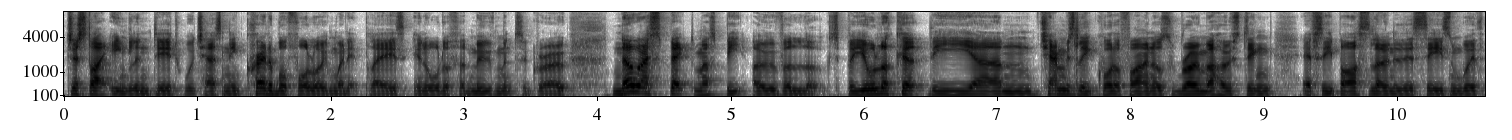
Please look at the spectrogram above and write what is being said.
just like England did, which has an incredible following when it plays. In order for movement to grow, no aspect must be overlooked. But you'll look at the um, Champions League quarterfinals. Roma hosting FC Barcelona this season with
